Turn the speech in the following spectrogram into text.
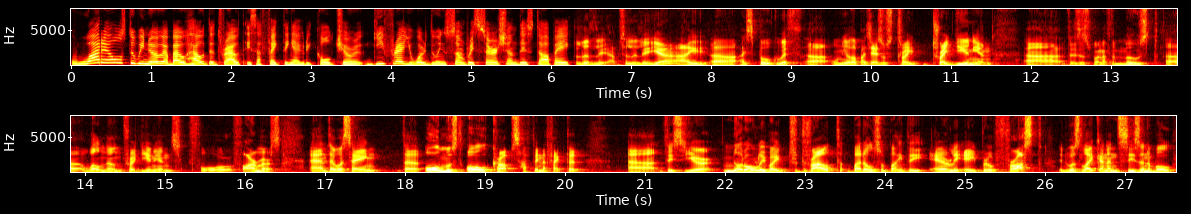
What else do we know about how the drought is affecting agriculture? Guifré, you were doing some research on this topic. Absolutely, absolutely. Yeah, I uh, I spoke with uh, Unió de Pagesos trade trade union. Uh, this is one of the most uh, well-known trade unions for farmers, and they were saying that almost all crops have been affected uh, this year, not only by drought, but also by the early April frost. It was like an unseasonable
